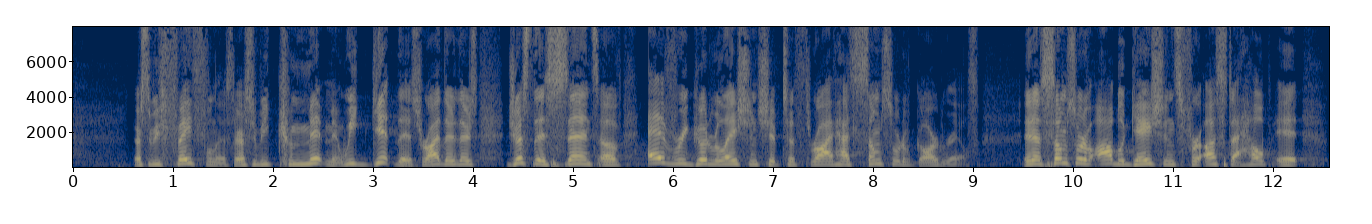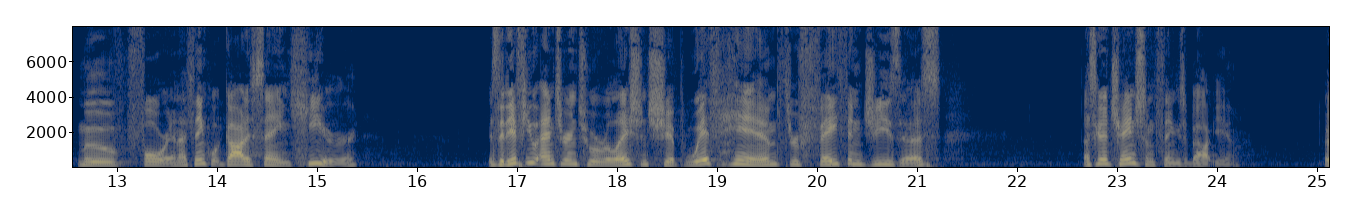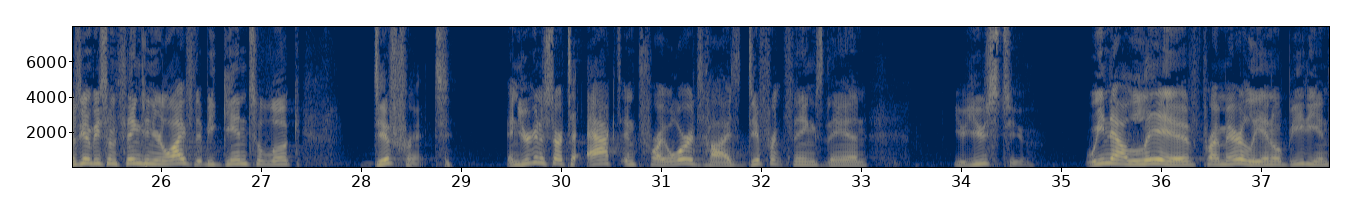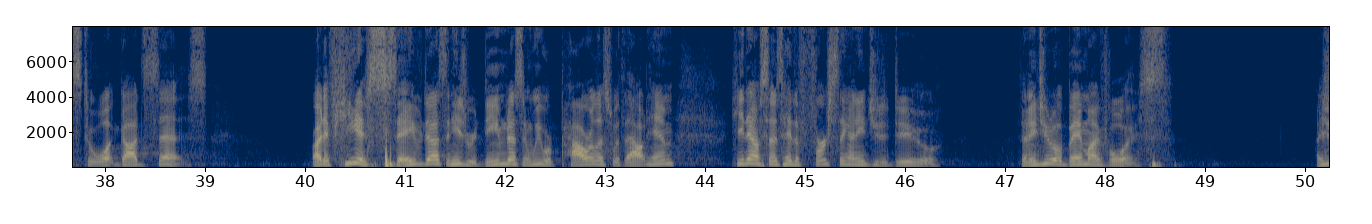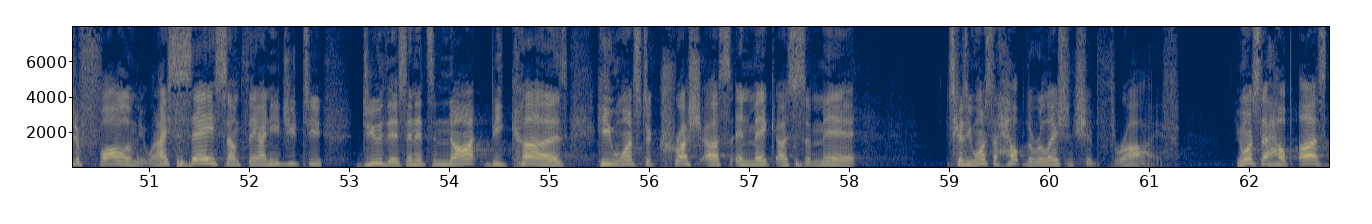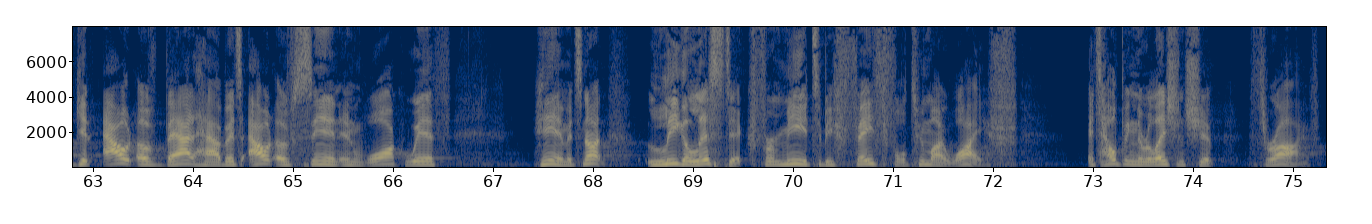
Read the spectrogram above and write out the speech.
there has to be faithfulness. There has to be commitment. We get this, right? There, there's just this sense of every good relationship to thrive has some sort of guardrails. It has some sort of obligations for us to help it move forward. And I think what God is saying here is that if you enter into a relationship with Him through faith in Jesus, that's going to change some things about you. There's going to be some things in your life that begin to look different. And you're going to start to act and prioritize different things than you used to. We now live primarily in obedience to what God says. Right? If He has saved us and He's redeemed us and we were powerless without Him, He now says, hey, the first thing I need you to do is I need you to obey my voice. I need you to follow me. When I say something, I need you to do this. And it's not because He wants to crush us and make us submit, it's because He wants to help the relationship thrive. He wants to help us get out of bad habits, out of sin, and walk with Him. It's not legalistic for me to be faithful to my wife. It's helping the relationship thrive.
